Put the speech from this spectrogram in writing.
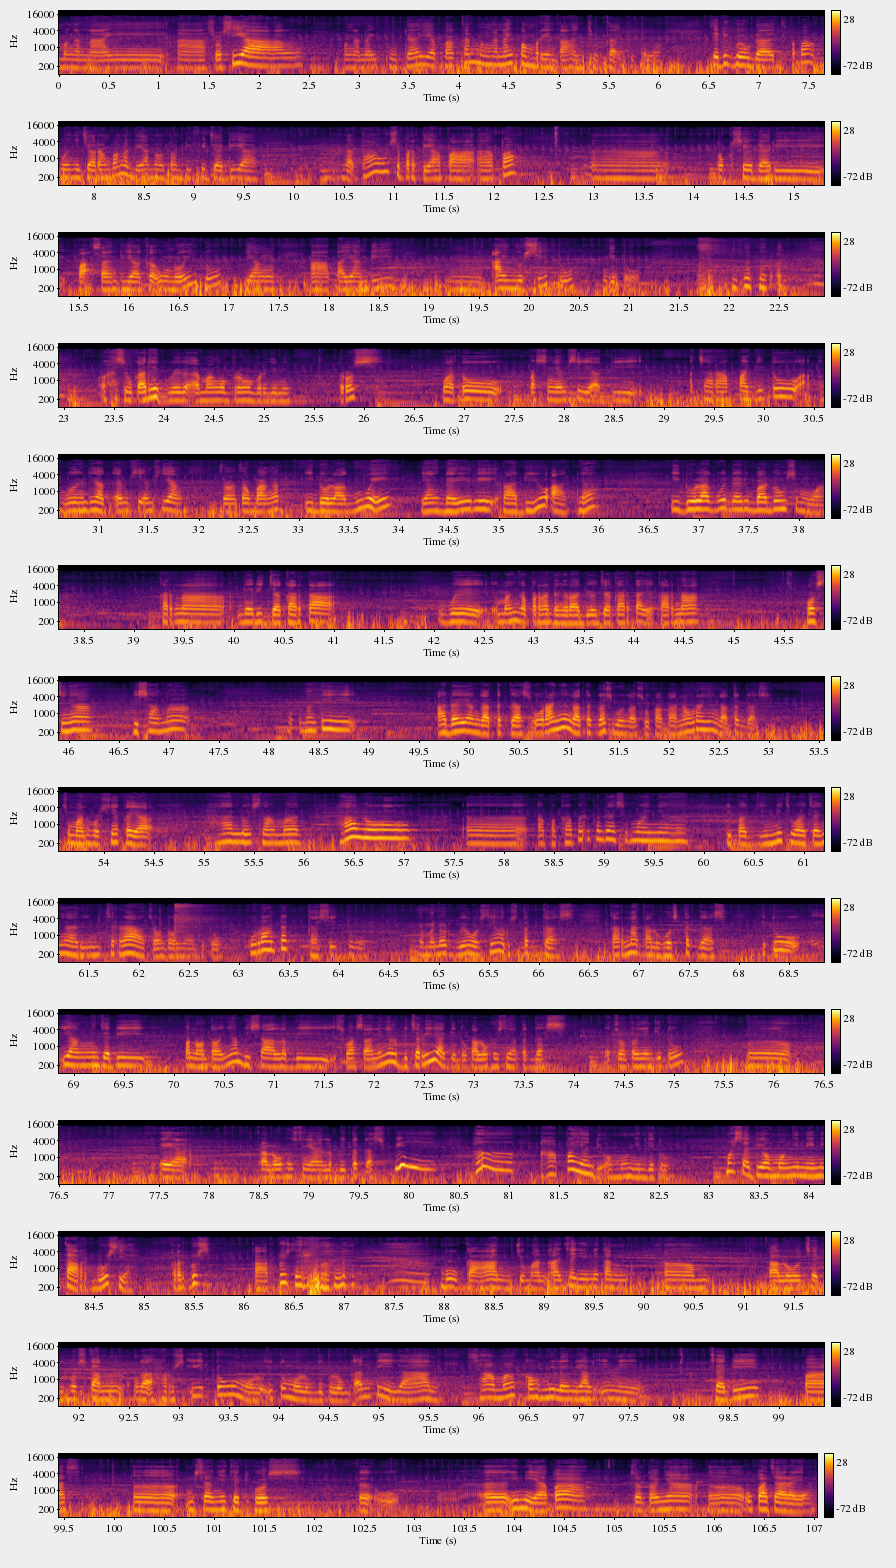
mengenai uh, sosial mengenai budaya bahkan mengenai pemerintahan juga gitu loh. Jadi gue udah apa gue ngejarang banget ya nonton TV jadi ya nggak tahu seperti apa apa uh, dari Pak Sandiaga Uno itu yang uh, tayang di um, iNews itu gitu. Oh, suka deh gue emang ngobrol-ngobrol gini. Terus waktu pas nge-MC ya di acara apa gitu gue ngeliat MC-MC yang cocok banget idola gue yang dari radio ada idola gue dari Bandung semua karena dari Jakarta gue emang nggak pernah denger radio Jakarta ya karena hostnya di sana nanti ada yang nggak tegas. Orangnya nggak tegas gue nggak suka karena orangnya nggak tegas. Cuman hostnya kayak halo selamat. Halo uh, apa kabar kalian semuanya? Di pagi ini cuacanya hari ini cerah contohnya gitu. Kurang tegas itu. Ya menurut gue hostnya harus tegas. Karena kalau host tegas itu yang jadi penontonnya bisa lebih suasananya lebih ceria gitu kalau hostnya tegas. Ya contohnya gitu. Eh, ya kalau hostnya lebih tegas wih huh, apa yang diomongin gitu? Masa diomongin ini kardus ya? Kardus? Kardus dari mana? Bukan cuman aja gini kan um, kalau jadi host kan nggak harus itu mulu itu mulu gitu loh gantian sama kaum milenial ini jadi pas uh, misalnya jadi host uh, uh, ini apa contohnya uh, upacara ya.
